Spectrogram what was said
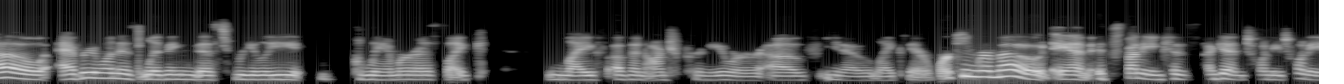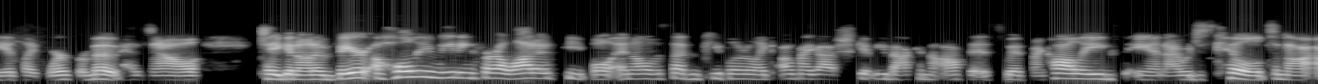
oh everyone is living this really glamorous like life of an entrepreneur of you know like they're working remote and it's funny because again 2020 it's like work remote has now taken on a very a whole new meaning for a lot of people and all of a sudden people are like oh my gosh get me back in the office with my colleagues and i would just kill to not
